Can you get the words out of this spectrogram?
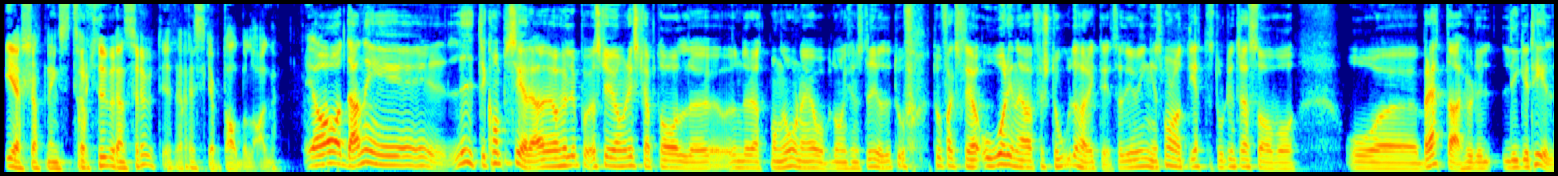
ersättningsstrukturen ser ut i ett riskkapitalbolag. Ja, den är lite komplicerad. Jag höll på att skriva om riskkapital eh, under rätt många år när jag jobbade på Dagens Industri och det tog, tog, faktiskt flera år innan jag förstod det här riktigt. Så det är ju ingen som har ett jättestort intresse av att och eh, berätta hur det ligger till.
